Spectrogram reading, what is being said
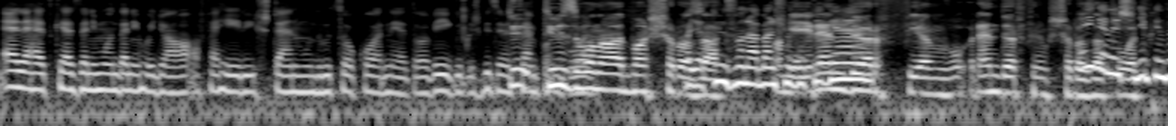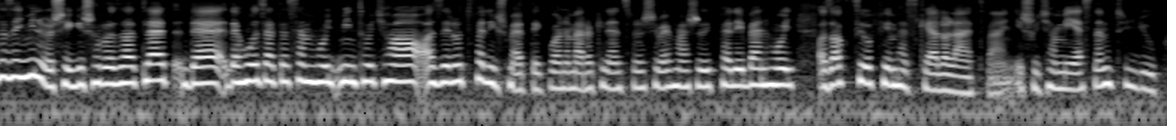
el lehet kezdeni mondani, hogy a, a Fehér Isten Mundrucó Kornéltól végül is bizonyos Tű, szempontból. Tűzvonalban sorozat sorozat, tűzvonalban ami sorozat, egy rendőrfilm, rendőrfilm sorozat igen, volt. és egyébként ez egy minőségi sorozat lett, de, de hozzáteszem, hogy minthogyha azért ott felismerték volna már a 90-es évek második felében, hogy az akciófilmhez kell a látvány, és hogyha mi ezt nem tudjuk,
